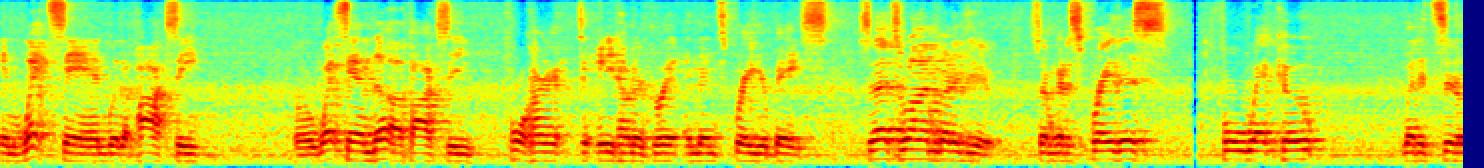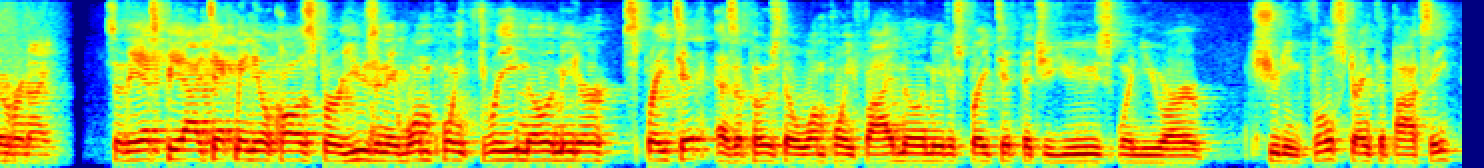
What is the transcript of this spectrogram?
in wet sand with epoxy, or wet sand the epoxy 400 to 800 grit and then spray your base. So that's what I'm going to do. So I'm going to spray this full wet coat, let it sit overnight. So the SPI tech manual calls for using a 1.3 millimeter spray tip as opposed to a 1.5 millimeter spray tip that you use when you are shooting full strength epoxy.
